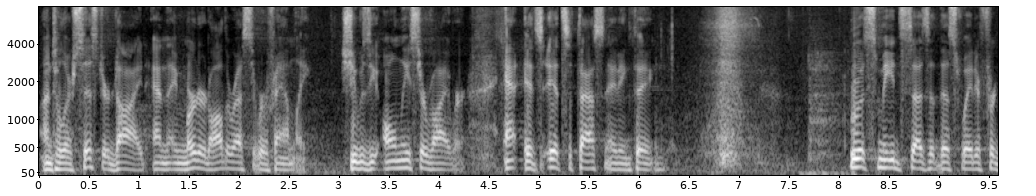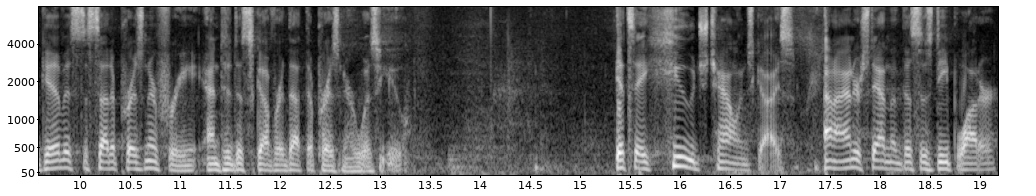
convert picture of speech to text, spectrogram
until her sister died, and they murdered all the rest of her family. She was the only survivor. And it's, it's a fascinating thing. Lewis Smedes says it this way to forgive is to set a prisoner free and to discover that the prisoner was you. It's a huge challenge, guys. And I understand that this is deep water,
